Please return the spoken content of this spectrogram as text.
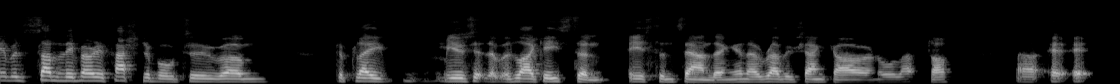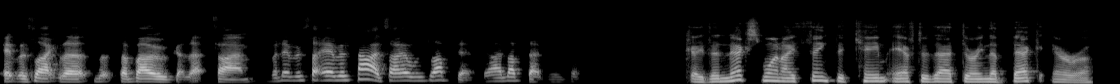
it, was suddenly very fashionable to um, to play music that was like Eastern Eastern sounding, you know, Ravi Shankar and all that stuff. Uh, it, it, it was like the, the, the vogue at that time, but it was it was nice. I always loved it. I loved that music. Okay, the next one I think that came after that during the Beck era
